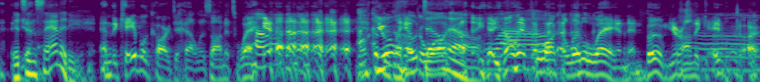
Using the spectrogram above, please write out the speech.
It's Yeah. insanity. And the cable car to hell is on its way. Welcome you only have to walk. hell. Yeah, you only have to walk a little way, and then boom, you're on the cable car.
